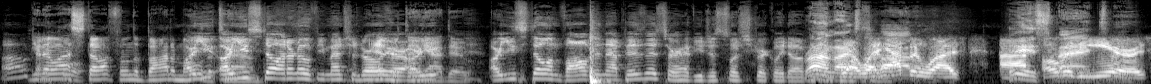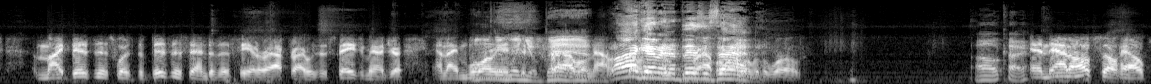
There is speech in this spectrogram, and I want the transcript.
Oh, okay, You know, I start from the bottom. Are all you the are you still? I don't know if you mentioned earlier. Are Everything you I do. are you still involved in that business, or have you just switched strictly to? Ron running- likes Well, what happened was uh, over the years, my business was the business end of the theater after I was a stage manager, and I'm more Only when into you're travel bad. now. Well, I so give it I a business travel all end. over the world, Oh, okay. and that also helped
